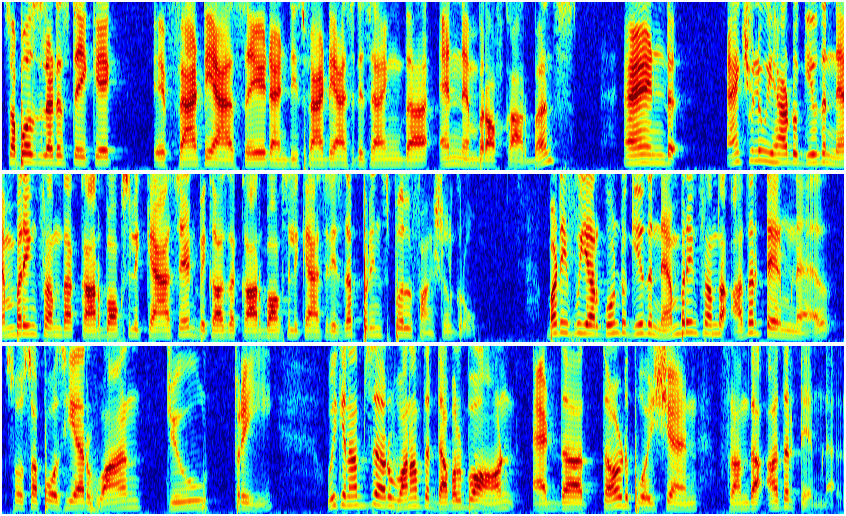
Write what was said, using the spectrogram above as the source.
Suppose let us take a, a fatty acid and this fatty acid is having the n number of carbons and actually we have to give the numbering from the carboxylic acid because the carboxylic acid is the principal functional group. But if we are going to give the numbering from the other terminal, so suppose here 1, 2, 3, we can observe one of the double bond at the third position from the other terminal.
